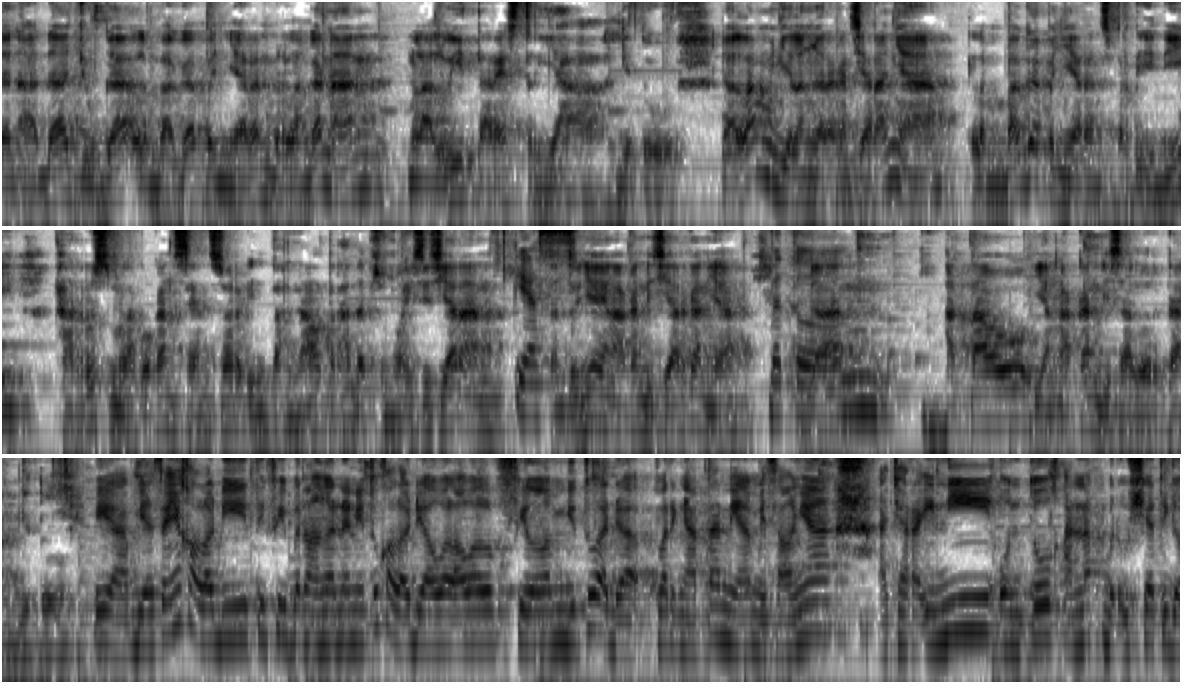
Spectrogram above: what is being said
dan ada juga lembaga penyiaran berlangganan melalui terestrial gitu. Dalam menyelenggarakan siarannya, lembaga penyiaran seperti ini harus melakukan sensor internal terhadap semua isi siaran. Yes. Tentunya yang akan disiarkan ya. Betul. Dan atau yang akan disalurkan gitu. Iya, biasanya kalau di TV berlangganan itu kalau di awal-awal film gitu ada peringatan ya, misalnya acara ini untuk anak berusia 13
